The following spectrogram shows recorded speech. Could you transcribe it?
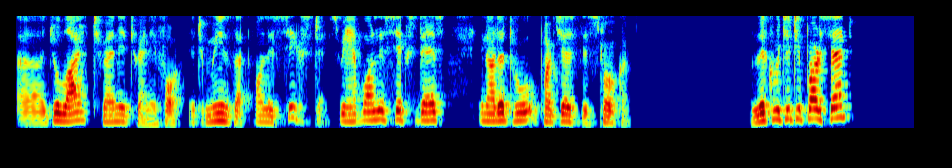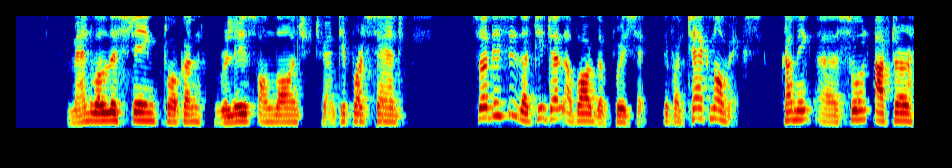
uh, July 2024 it means that only six days. We have only six days in order to purchase this token. Liquidity percent manual listing token release on launch 20% so this is the detail about the pre-sale even tokenomics coming uh, soon after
